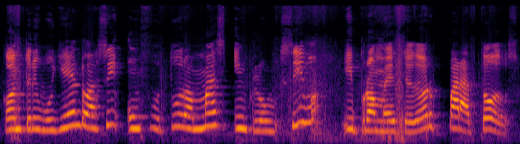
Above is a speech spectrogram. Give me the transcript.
contribuyendo así un futuro más inclusivo y prometedor para todos.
